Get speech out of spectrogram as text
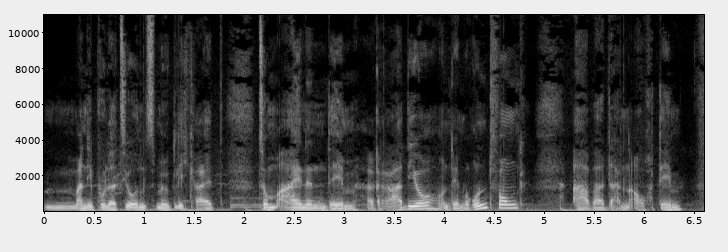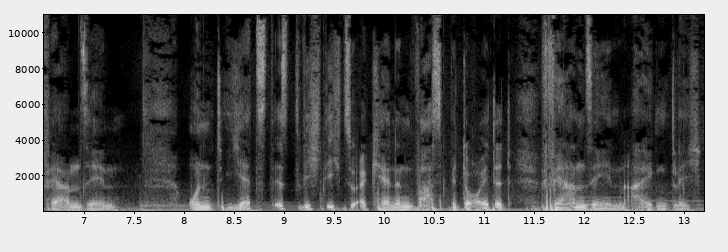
Manipulationsmöglichkeit zum einen dem Radio und dem Rundfunk, aber dann auch dem Fernsehen. Und jetzt ist wichtig zu erkennen, was bedeutet Fernsehen eigentlich.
